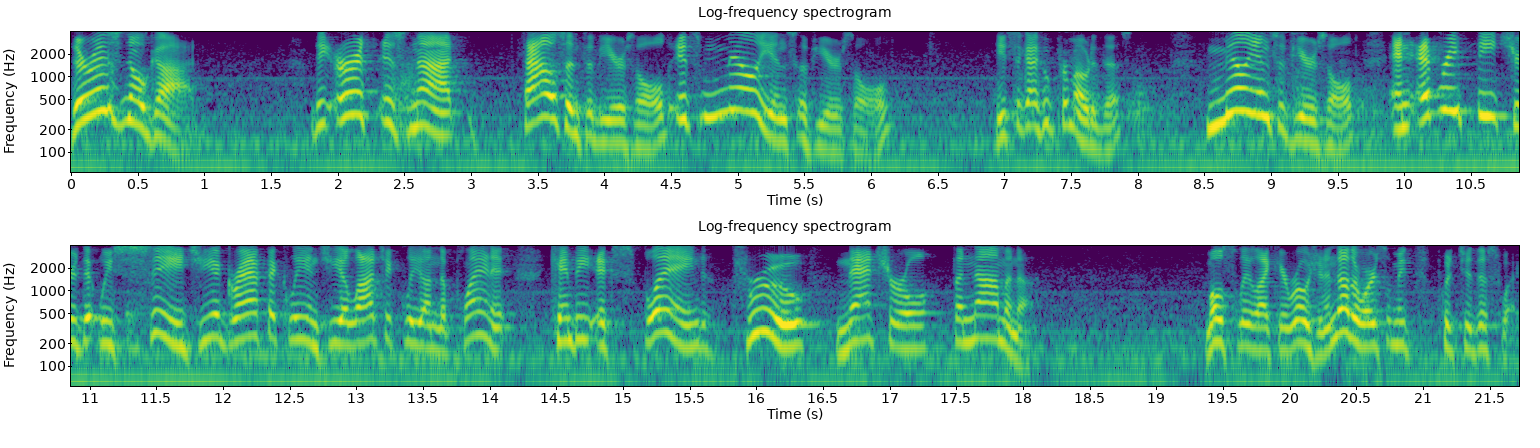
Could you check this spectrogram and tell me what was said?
there is no God. The earth is not thousands of years old, it's millions of years old. He's the guy who promoted this. Millions of years old, and every feature that we see geographically and geologically on the planet can be explained through natural phenomena mostly like erosion. In other words, let me put you this way.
